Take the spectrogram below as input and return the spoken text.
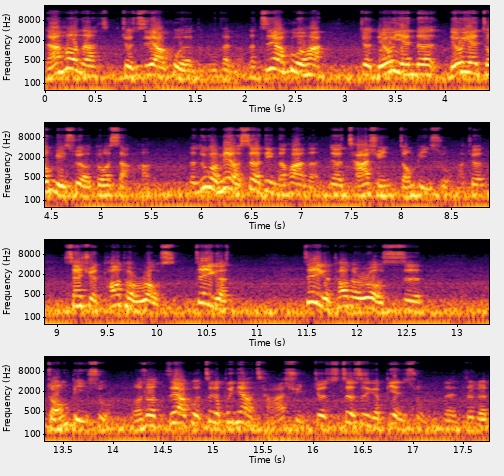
然后呢，就资料库的部分了。那资料库的话，就留言的留言总笔数有多少哈？那如果没有设定的话呢，就查询总笔数啊，就筛选 total rows。这个这个 total rows 是。总笔数，我说资料库这个不一定要查询，就是这是一个变数。对，这个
